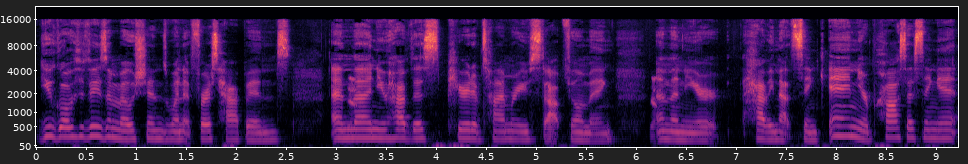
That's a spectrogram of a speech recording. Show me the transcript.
you go through these emotions when it first happens, and Yeah. then you have this period of time where you stop filming, Yeah. and then you're having that sink in, you're processing it,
